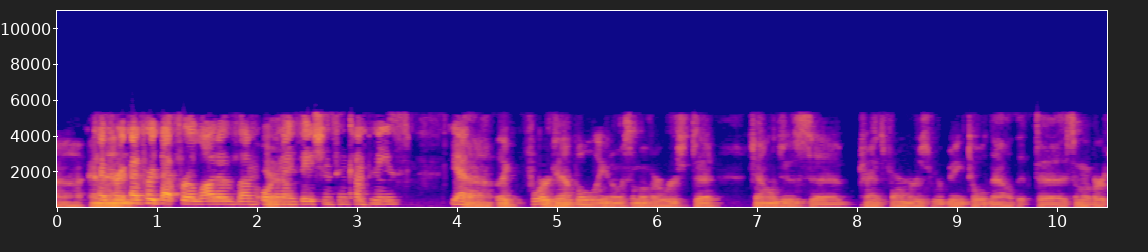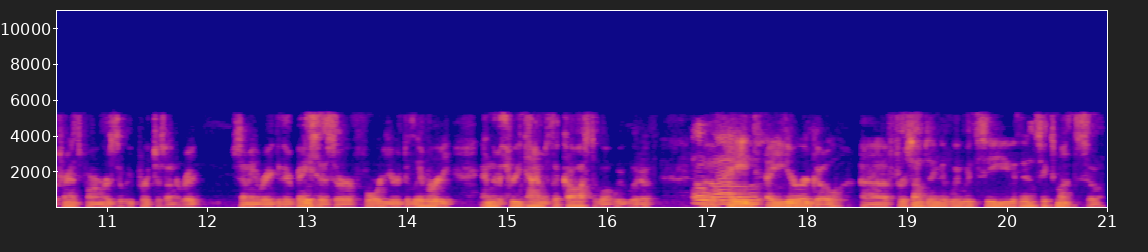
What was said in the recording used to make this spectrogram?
Uh, and I've then, heard I've heard that for a lot of um, Yeah. organizations and companies. yeah, like for example, you know, some of our worst uh, challenges, uh, transformers. We're being told now that uh, some of our transformers that we purchase on a reg- semi-regular basis are four-year delivery, and they're three times the cost of what we would have Oh uh, wow. paid a year ago uh, for something that we would see within six months. So,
